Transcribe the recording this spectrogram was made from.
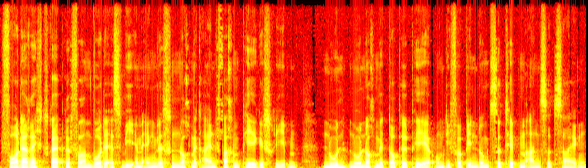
Vor der Rechtschreibreform wurde es wie im Englischen noch mit einfachem p geschrieben, nun nur noch mit Doppel-P, um die Verbindung zu Tippen anzuzeigen.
